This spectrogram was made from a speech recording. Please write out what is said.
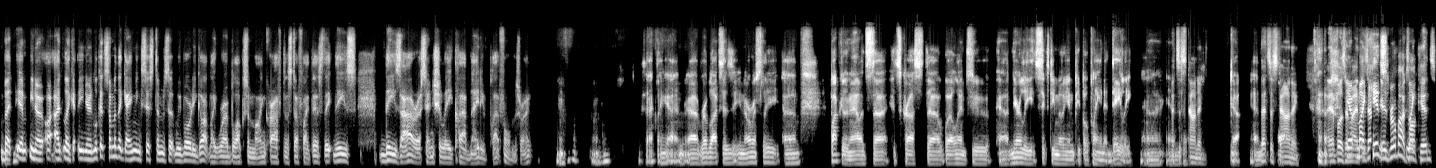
But mm-hmm. um, you know, I, I like you know, look at some of the gaming systems that we've already got, like Roblox and Minecraft and stuff like this. The, these these are essentially cloud native platforms, right? Mm-hmm. Mm-hmm. Exactly. Yeah, and uh, Roblox is enormously um, popular now. It's uh, it's crossed uh, well into uh, nearly 60 million people playing it daily. Uh, and, that's uh, astounding. yeah, and that's astounding. it blows yeah, mind. My is, kids, that, is Roblox my, all kids?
